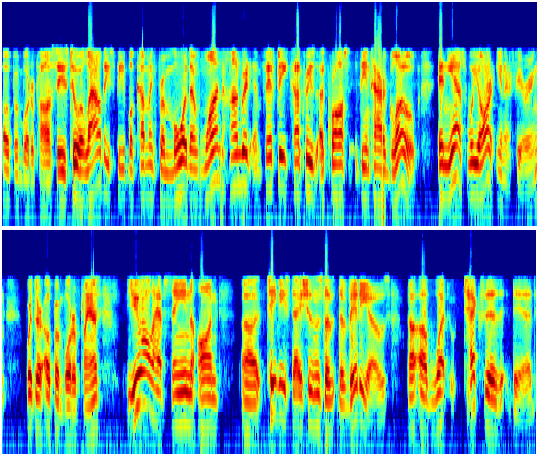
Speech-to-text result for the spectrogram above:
open border policies to allow these people coming from more than 150 countries across the entire globe. And yes, we are interfering with their open border plans. You all have seen on uh, TV stations the, the videos uh, of what Texas did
